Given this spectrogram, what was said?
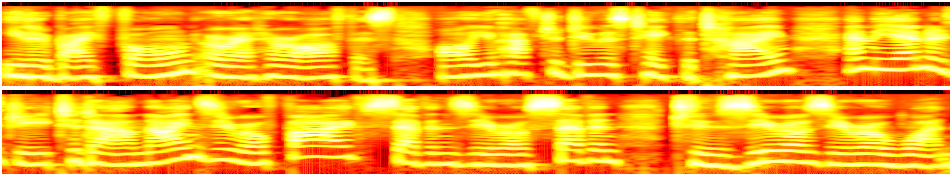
either by phone or at her office. All you have to do is take the time and the energy to dial 905 707 2001.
